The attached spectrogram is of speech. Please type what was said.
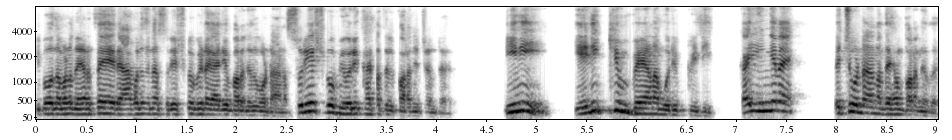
ഇപ്പോ നമ്മൾ നേരത്തെ രാഹുൽ തന്നെ സുരേഷ് ഗോപിയുടെ കാര്യം പറഞ്ഞതുകൊണ്ടാണ്. സുരേഷ് ഗോപി ഒരു ഘട്ടത്തിൽ പറഞ്ഞിട്ടുണ്ട്. ഇനി എനിക്കും വേണം ഒരു പിടി. കൈ ഇങ്ങനെ വെച്ചുകൊണ്ടാണ് അദ്ദേഹം പറഞ്ഞത്.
